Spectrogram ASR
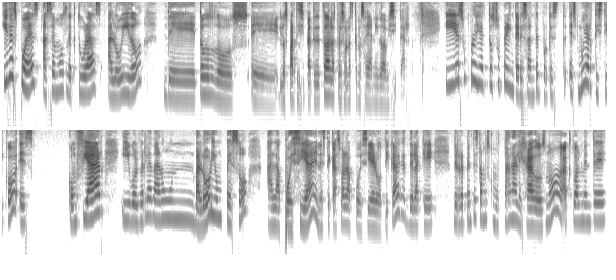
y después hacemos lecturas al oído de todos los, eh, los participantes, de todas las personas que nos hayan ido a visitar. Y es un proyecto súper interesante porque es, muy artístico, es confiar y volverle a dar un valor y un peso a la poesía, en este caso a la poesía erótica, de la que de repente estamos como tan alejados, ¿no? Actualmente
